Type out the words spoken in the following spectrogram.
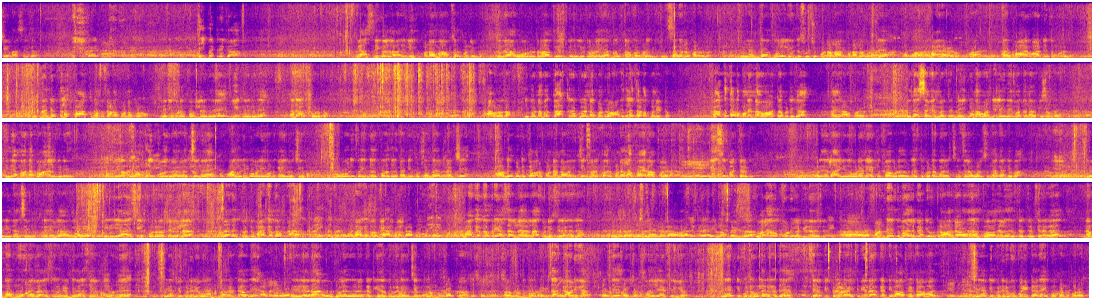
செய்யலாம் சீக்கிரம் தீப்பெட் இருக்கா கேஸ் லீக் அது லீக் பண்ணாம அப்சர்வ் பண்ணிடுங்க இதுதான் ஒரு டிராப் எல்பிஜி லீக் ஆகும் இரநூத்தி ஐம்பது கூட வித்தின் செகண்ட் பரவாயில்ல எந்த மூலையில் எந்த சுவிட்ச் போட்டாலும் ஆஃப் பண்ணாலும் உடனே ஃபயர் ஆகிடும் அது மா வாண்ட் எடுத்து முடியும் இப்போ இந்த இடத்துல காற்று நம்ம தடை பண்ண போகிறோம் எரிக்கூடிய பொருள் இருக்குது ஹீட் இருக்குது. ஆனால் கொடுப்போம் அவ்வளோதான் இப்போ நம்ம காற்று என்ன பண்ணுறோம் இதில் தடை பண்ணிட்டோம். காற்று தடை பண்ண என்ன ஆட்டோமேட்டிக்கா ஃபயர் ஆஃப் ஆயிடும். இதான் செகண்ட் மெத்தட் நீங்க நான் வண்டியில இதே மாதிரி நான் வைக்க சொல்றேன். இதே மாதிரி பானல் கிடையாது. கம்பளி போர்வை வச்சுன்னு வா- இரும்பு வலையும் ஒன்று கையில் வச்சுக்கணும். ஓடி போய் எங்க பக்கத்தில் தண்ணி பிடிச்சி வந்து அதை நினச்சி அப்படியே போட்டு கவர் பண்ணா நான் இன்ஜின் மேலே கவர் பண்ணாலும் ஃபயர் ஆஃப் ஆயிடும். ஈஸி மெத்தட் புரியுதுங்களா? இது உடனே எடுத்து பார்க்கக்கூடாது உடனே எடுத்து போட்டால் கொஞ்சம் சின்ன சின்ன ஹோல்ஸ் இருந்தால் கண்டிப்பாக வெரி தான் செய்யும். புரியுதுங்களா? இது ஏன் சீல் போடுறோம் தெரியல? சார் இப்போ மாங்க பேப்பர் மாங்க பேப்பர் மாங்க பேப்பர் ஏன் சார் லாக் பண்ணி வச்சுருக்காங்க தொலைவை கூடு கட்டினது மண் எதுவுமே அதில் கட்டி விட்டுரும். அதனால தான் அது போகாத அளவு கட்டி வச்சுறாங்க நம்ம மூணு வேலை ரெண்டு வேலை செய்யணும். ஒன்று சேஃப்டி பண்ண ரிமூவ் பண்ணணும். ரெண்டாவது இதுல தான் தொலைவு வேலை செக் பண்ணணும். சார் கவனிங்க. சேஃப்டி முதல்ல எடுத்துறீங்க சேஃப்டி பண்ண உள்ள இருக்கிறது சேஃப்டி பின்னாடி ஆயிடுச்சுங்கன்னா கண்டிப்பா ஆப்ரேட் ஆகாது. சேஃப்டி பண்ணி ரிமூவ் பண்ணிட்டாரு இப்போ பண்ண போறாரு.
